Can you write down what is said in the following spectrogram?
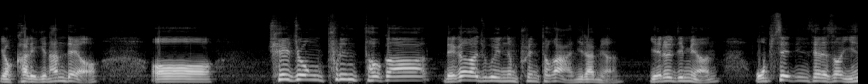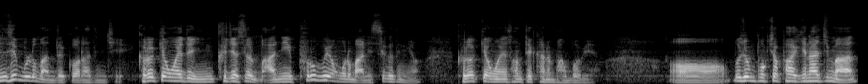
역할이긴 한데요. 어, 최종 프린터가 내가 가지고 있는 프린터가 아니라면 예를 들면 옵셋 인쇄해서 인쇄물로 만들 거라든지 그럴 경우에도 잉크젯을 많이 프로브용으로 많이 쓰거든요. 그럴 경우에 선택하는 방법이에요. 어, 뭐 좀 복잡하긴 하지만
